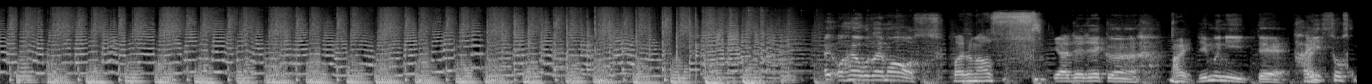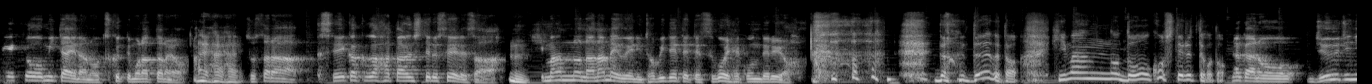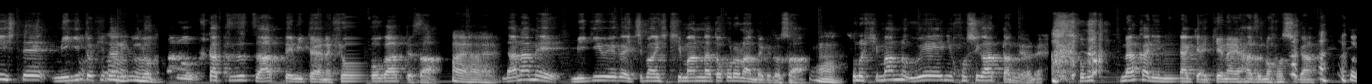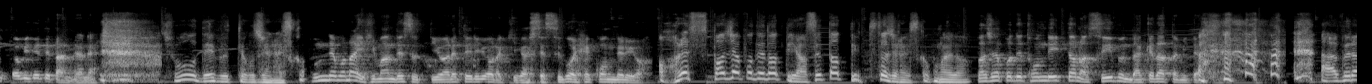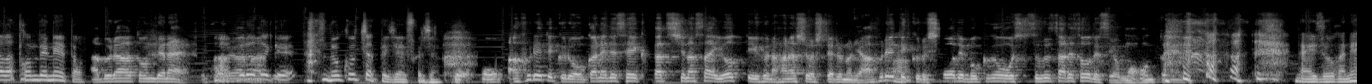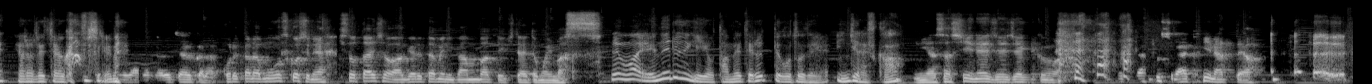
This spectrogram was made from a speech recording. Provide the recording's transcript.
はいおはようございます。おはようございます。いや JJ 君。はい。ジムに行って体組成表みたいなのを作ってもらったのよ、はいはいはい。そしたら性格が破綻してるせいでさ、うん。肥満の斜め上に飛び出ててすごいへこんでるよ。どどういうこと？肥満の度を越してるってこと？なんかあの十字にして右と左にうんうん。あの2つずつあってみたいな表があってさはいはいはい。斜め右上が一番肥満なところなんだけどさうん。その肥満の上に星があったんだよね。飛び中にいなきゃいけないはずの星が外に 飛び出てたんだよね。超デブってことじゃないですか。とんでもない肥満ですって言われてるような気がしてすごいへこんでるよ。あれ？スパジャポでだって痩せたって言ってたじゃないですかこの間。バジャポで飛んでいったのは水分だけだったみたい。な 油は飛んでねえと。油は飛んでない。油だけ残っちゃってるじゃないですかじゃあ。もう溢れてくるお金で生活しなさいよっていう風な話をしてるのに溢れてくる思考で僕が押しつぶされそうですよ。もう本当に。内臓がねやられちゃうかもしれない。やられちゃうから。これからもう少しね基礎代謝を上げるために頑張っていきたいと思います。でもまあエネルギーを貯めてるってことでいいんじゃないですか？優しいね JJ 君は。楽になったよ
